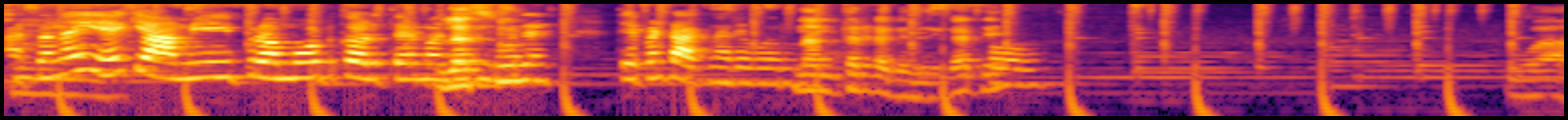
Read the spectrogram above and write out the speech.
हम्म. असं नाहीये की आम्ही प्रमोट करतोय म्हणजे लसूण? दुसरे- ते पण टाकणार आहे वरून. नंतर टाकायचं का ते? हो. वा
